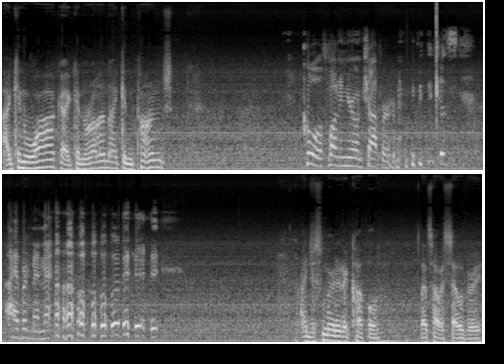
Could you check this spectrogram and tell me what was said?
I can walk, I can run, I can punch. Cool, spawn in your own chopper. because I have Birdman now. I just murdered a couple. That's how I celebrate.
